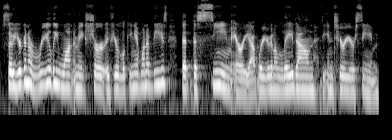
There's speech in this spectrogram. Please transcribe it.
So you're going to really want to make sure if you're looking at one of these that the seam area where you're going to lay down the interior seam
